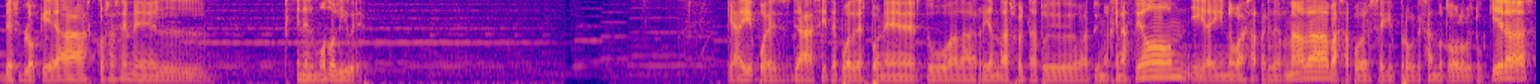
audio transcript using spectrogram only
desbloqueas cosas en el, en el modo libre. Que ahí pues ya sí te puedes poner tú a dar rienda suelta a tu, a tu imaginación y ahí no vas a perder nada, vas a poder seguir progresando todo lo que tú quieras.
